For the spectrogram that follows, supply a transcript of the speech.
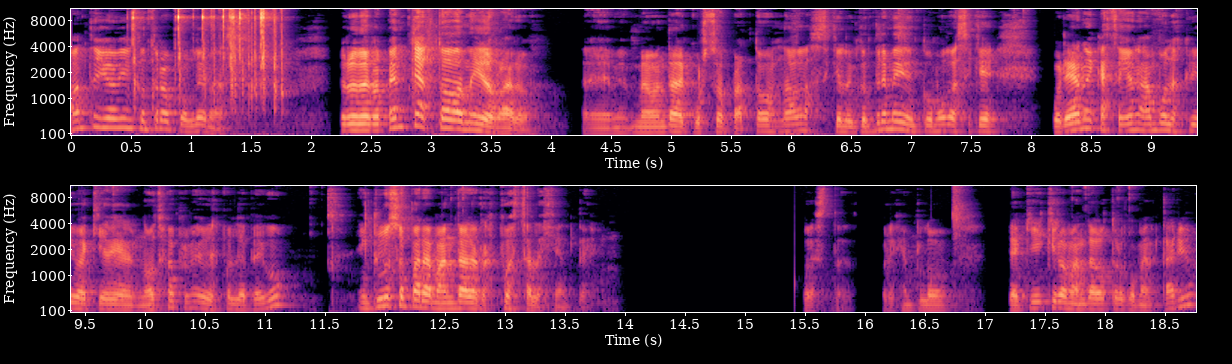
Antes yo había encontrado problemas. Pero de repente actuaba medio raro. Eh, me mandaba el cursor para todos lados, así que lo encontré medio incómodo. Así que coreano y castellano ambos lo escribo aquí en el Notepad primero y después le pego. Incluso para mandar respuesta a la gente. Respuestas. Por ejemplo, de aquí quiero mandar otro comentario.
